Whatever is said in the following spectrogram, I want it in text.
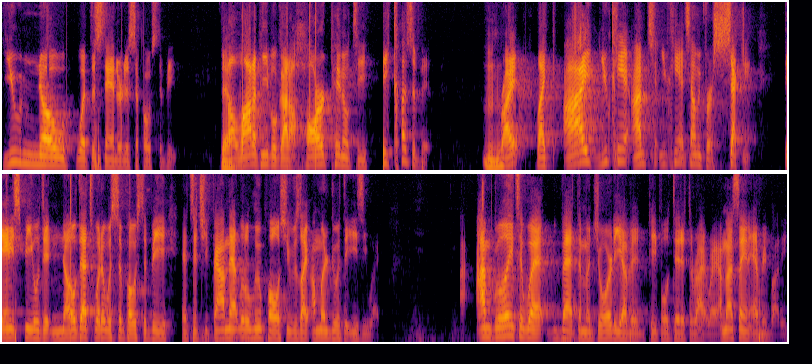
You know what the standard is supposed to be. Yeah. A lot of people got a hard penalty because of it Mhm. right? Like I, you can't, I'm, t- you can't tell me for a second. Dani Speegle didn't know that's what it was supposed to be, and since she found that little loophole, she was like, "I'm going to do it the easy way." I- I'm willing to bet, bet the majority of it people did it the right way. I'm not saying everybody,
